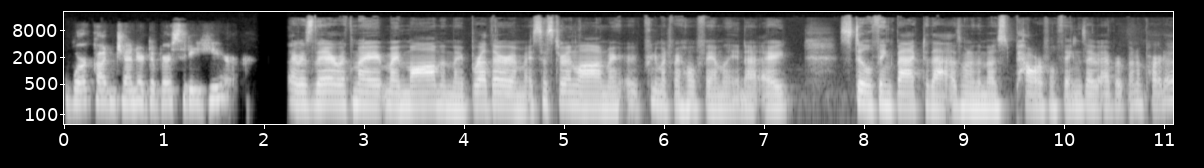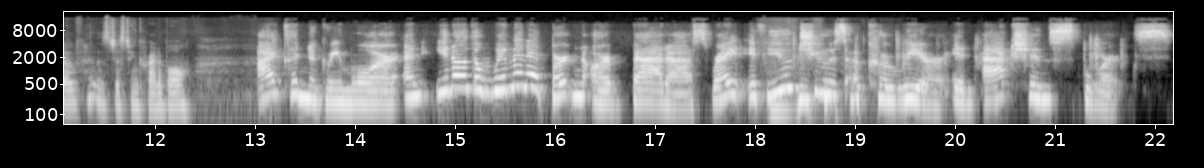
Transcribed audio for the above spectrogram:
work on gender diversity here. I was there with my my mom and my brother and my sister in law and my uh, pretty much my whole family, and I, I, still think back to that as one of the most powerful things I've ever been a part of. It was just incredible. I couldn't agree more. And you know, the women at Burton are badass, right? If you choose a career in action sports,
